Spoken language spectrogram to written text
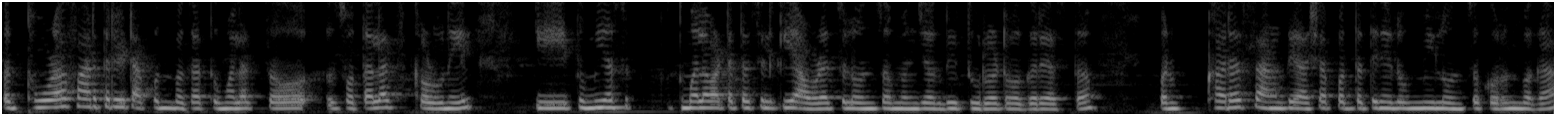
पण थोडाफार तरी टाकून बघा तुम्हाला चव स्वतःलाच कळून येईल की तुम्ही असं तुम्हाला वाटत असेल की आवळ्याचं लोणचं म्हणजे अगदी तुरट वगैरे असतं. पण खरंच सांगते अशा पद्धतीने तुम्ही लोणचं करून बघा.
